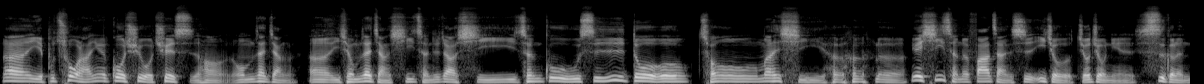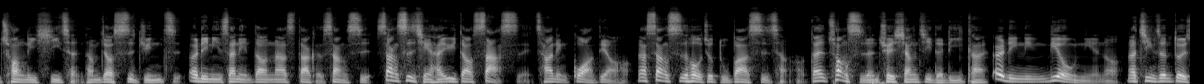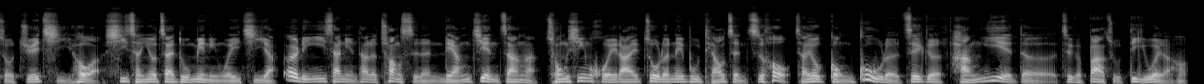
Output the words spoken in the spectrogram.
那也不错啦。因为过去我确实哈，我们在讲呃，以前我们在讲西城，就叫西城故事多，充满喜和乐。因为西城的发展是一九九九年四个人创立西城，他们叫四君子。二零零三年到纳斯达克上市，上市前还遇到 SARS，哎，差点挂掉哈。那上市后就独霸市场哈，但是创始人却相继的离开。二零零六年哦，那竞争对手。崛起以后啊，西城又再度面临危机啊。二零一三年，他的创始人梁建章啊，重新回来做了内部调整之后，才又巩固了这个行业的这个霸主地位了哈。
